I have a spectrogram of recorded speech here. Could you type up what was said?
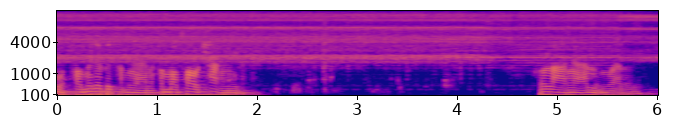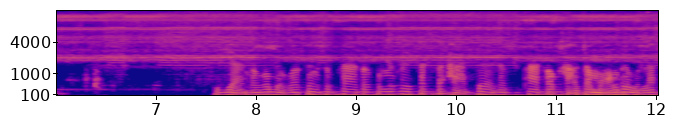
บอกเขาไม่ได้ไปทำงานเขามาเฝ้าช่างนี่แหละเขาลางานหนึ่งวันเลยอีกอย่างเขาก็บอกว่าเครื่องซักผ้าเขาก็ไม่ค่อยซักสะอาดด้วยครับผ้าเขาขาวจะหมองไปหมดแล้ว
